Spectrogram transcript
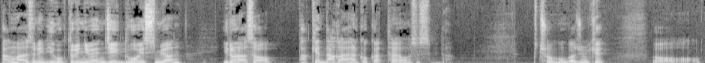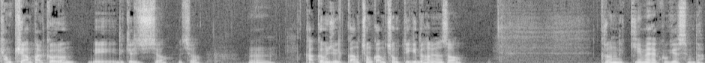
박만수님, 이 곡 들으니 왠지 누워있으면 일어나서 밖에 나가야 할 것 같아요. 하셨습니다. 그쵸? 뭔가 좀 이렇게, 어, 경쾌한 발걸음이 느껴지시죠? 그쵸? 음, 가끔 좀 깡총깡총 뛰기도 하면서 그런 느낌의 곡이었습니다.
